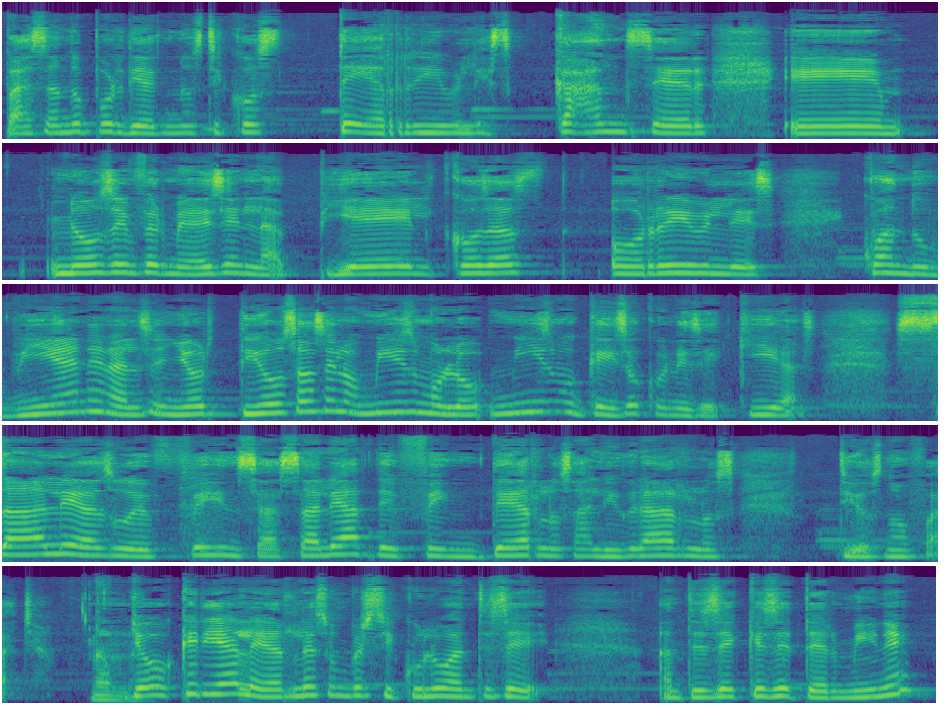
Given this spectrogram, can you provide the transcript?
pasando por diagnósticos terribles, cáncer, eh, no sé, enfermedades en la piel, cosas horribles. Cuando vienen al Señor, Dios hace lo mismo, lo mismo que hizo con Ezequías. Sale a su defensa, sale a defenderlos, a librarlos. Dios no falla. Amén. Yo quería leerles un versículo antes de, antes de que se termine.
